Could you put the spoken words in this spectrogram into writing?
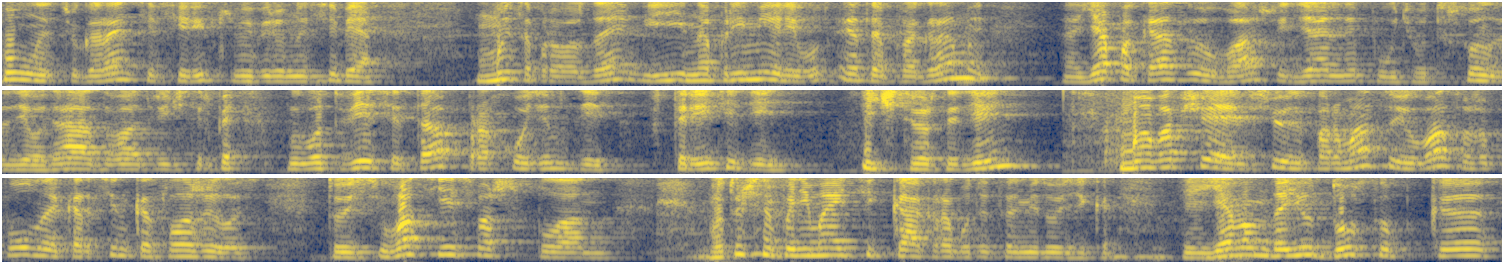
полностью гарантии, все риски мы берем на себя – мы сопровождаем. И на примере вот этой программы э, я показываю ваш идеальный путь. Вот что надо делать. Раз, два, три, четыре, пять. Мы вот весь этап проходим здесь, в третий день. И четвертый день мы обобщаем всю информацию, и у вас уже полная картинка сложилась. То есть у вас есть ваш план. Вы точно понимаете, как работает эта методика. Я вам даю доступ к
